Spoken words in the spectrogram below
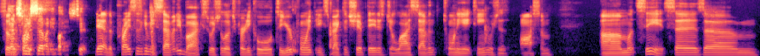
so it's only seventy bucks too. yeah the price is gonna be 70 bucks which looks pretty cool. To your point the expected ship date is july 7th 2018 which is awesome. Um let's see it says um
